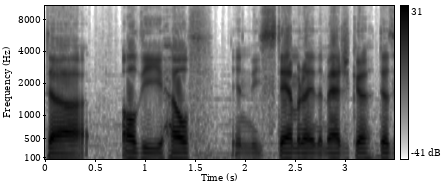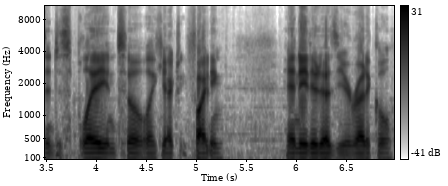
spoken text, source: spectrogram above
the all the health and the stamina and the magicka doesn't display until like you're actually fighting, and neither does the reticle.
